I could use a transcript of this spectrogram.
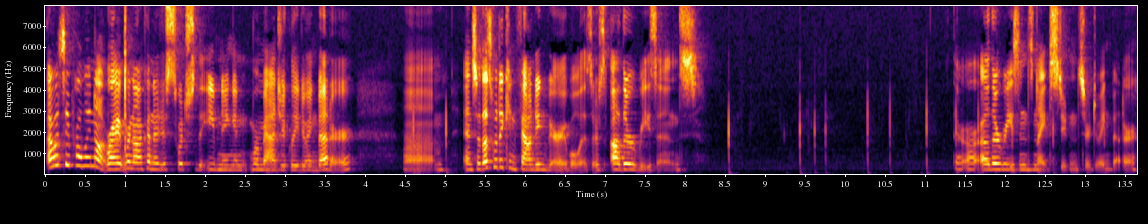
I would say probably not, right? We're not going to just switch to the evening and we're magically doing better. Um, and so that's what a confounding variable is. There's other reasons. There are other reasons night students are doing better.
